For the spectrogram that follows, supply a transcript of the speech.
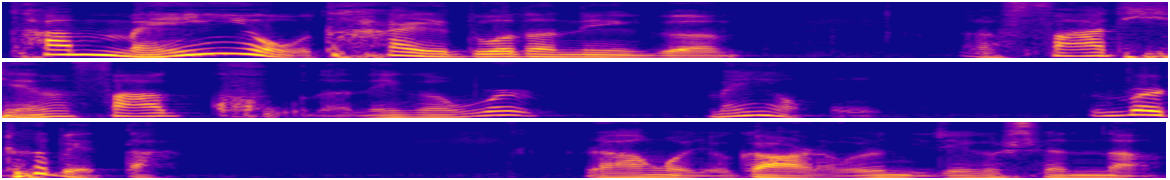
它没有太多的那个。呃，发甜发苦的那个味儿没有，味儿特别淡。然后我就告诉他，我说你这个参呢，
